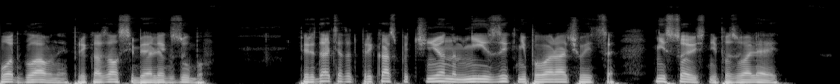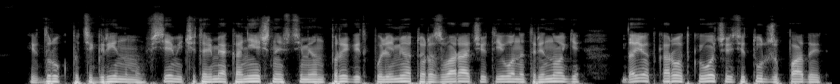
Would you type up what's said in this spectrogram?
вот главное, приказал себе Олег Зубов. Передать этот приказ подчиненным ни язык не поворачивается, ни совесть не позволяет. И вдруг по тигриному всеми четырьмя конечностями он прыгает к пулемету, разворачивает его на треноги, дает короткую очередь и тут же падает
